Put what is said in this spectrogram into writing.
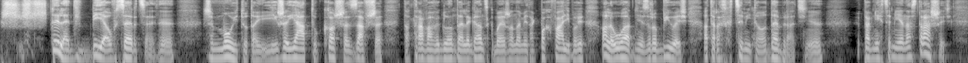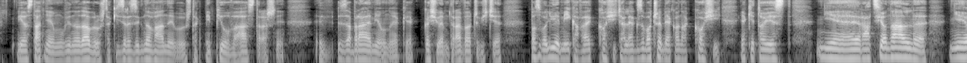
sztylet wbijał w serce, nie? że mój tutaj, że ja tu koszę zawsze, ta trawa wygląda elegancko, moja żona mnie tak pochwali, powie, ale ładnie zrobiłeś, a teraz chce mi to odebrać, nie? Pewnie chce mnie nastraszyć. I ostatnio mówię, no dobra, już taki zrezygnowany, bo już tak mnie piłowała strasznie. Zabrałem ją, no jak, jak kosiłem trawę, oczywiście pozwoliłem jej kawałek kosić, ale jak zobaczyłem, jak ona kosi, jakie to jest nieracjonalne, nie,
